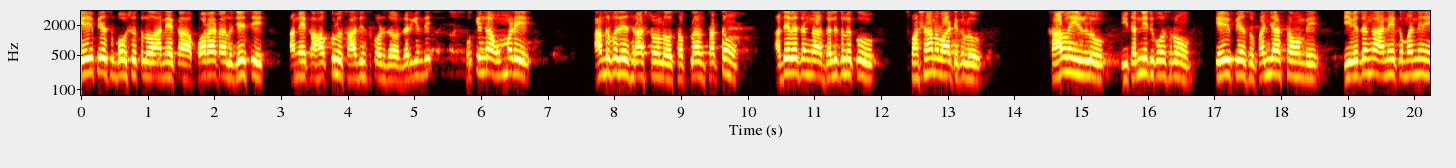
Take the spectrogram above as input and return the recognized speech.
కేఈపిఎస్ భవిష్యత్తులో అనేక పోరాటాలు చేసి అనేక హక్కులు సాధించుకోవడం జరిగింది. ముఖ్యంగా ఉమ్మడి ఆంధ్రప్రదేశ్ రాష్ట్రంలో సప్లాన్ చట్టం అదేవిధంగా దళితులకు శ్మశాన వాటికలు కాలనీ ఇళ్ళు వీటన్నిటి కోసం కేవీపీఎస్ పనిచేస్తూ ఉంది. ఈ విధంగా అనేక మందిని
